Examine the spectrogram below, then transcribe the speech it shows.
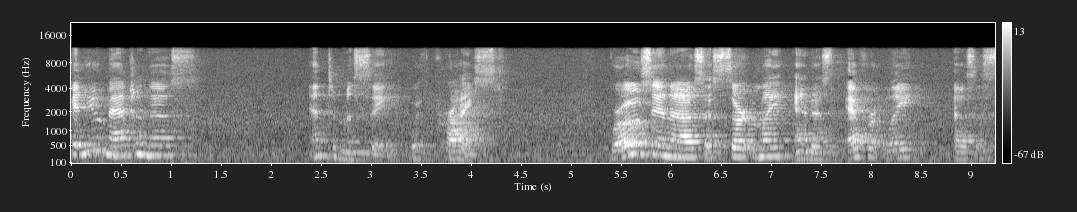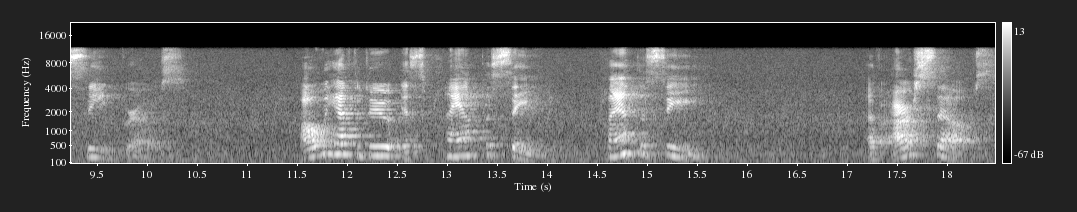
Can you imagine this? Intimacy with Christ grows in us as certainly and as effortlessly as a seed grows. All we have to do is plant the seed, plant the seed of ourselves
